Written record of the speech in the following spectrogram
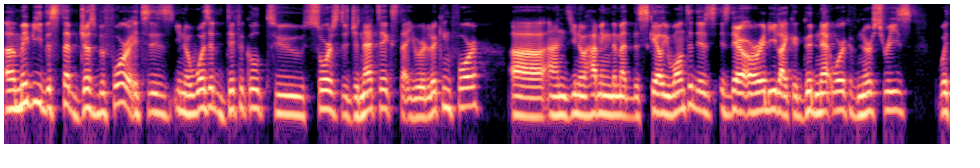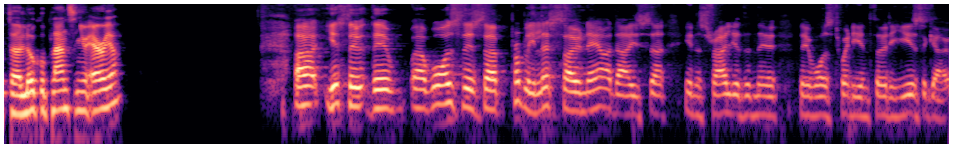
uh, maybe the step just before it is, you know, was it difficult to source the genetics that you were looking for? Uh, and you know, having them at the scale you wanted, is is there already like a good network of nurseries with uh, local plants in your area? Uh, yes, there, there uh, was. There's uh, probably less so nowadays uh, in Australia than there, there was 20 and 30 years ago.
